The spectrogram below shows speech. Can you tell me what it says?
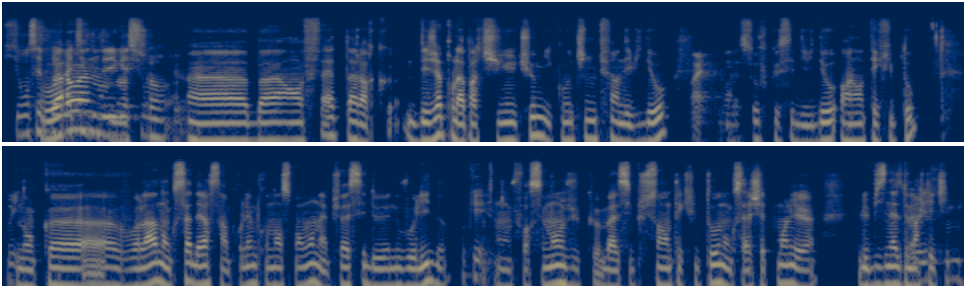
qui ont cette problématique de délégation. bah, en fait, alors déjà pour la partie YouTube, ils continuent de faire des vidéos, sauf que c'est des vidéos orientées crypto. Donc euh, voilà, donc ça d'ailleurs c'est un problème qu'on a en ce moment, on n'a plus assez de nouveaux leads. forcément, vu que bah, c'est plus en crypto, donc ça achète moins le, business de marketing.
